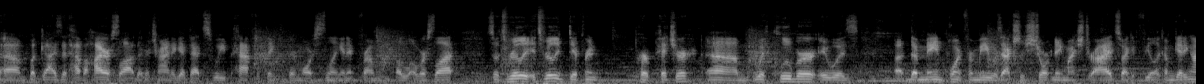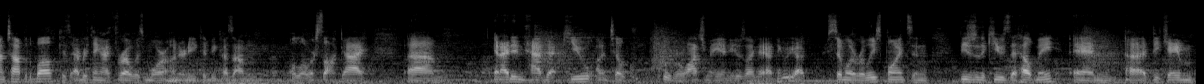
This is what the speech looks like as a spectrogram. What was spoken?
Um, but guys that have a higher slot that are trying to get that sweep have to think that they're more slinging it from a lower slot. So it's really it's really different per pitcher. Um, with Kluber, it was uh, the main point for me was actually shortening my stride so I could feel like I'm getting on top of the ball because everything I throw is more underneath it because I'm a lower slot guy. Um, and I didn't have that cue until Kluber watched me, and he was like, "Hey, I think we got similar release points, and these are the cues that helped me." And uh, it became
